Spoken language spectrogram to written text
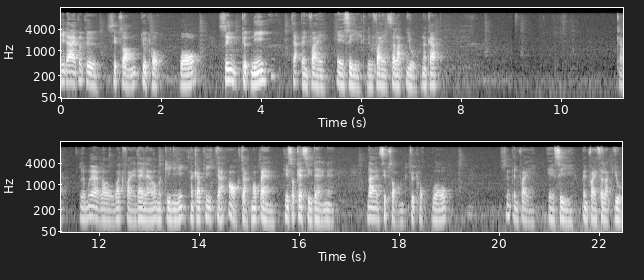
ที่ได้ก็คือ 12.6 โวลต์ ซึ่งจุดนี้จะเป็นไฟ AC หรือไฟสลับอยู่นะครับครับ แล้วเมื่อเราวัดไฟได้แล้วเมื่อกี้นี้นะครับที่จะออกจากหม้อแปลงที่ซ็อกเก็ตสีแดงเนี่ยได้ 12.6 โวลต์ ซึ่งเป็นไฟ AC เป็นไฟสลับอยู่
